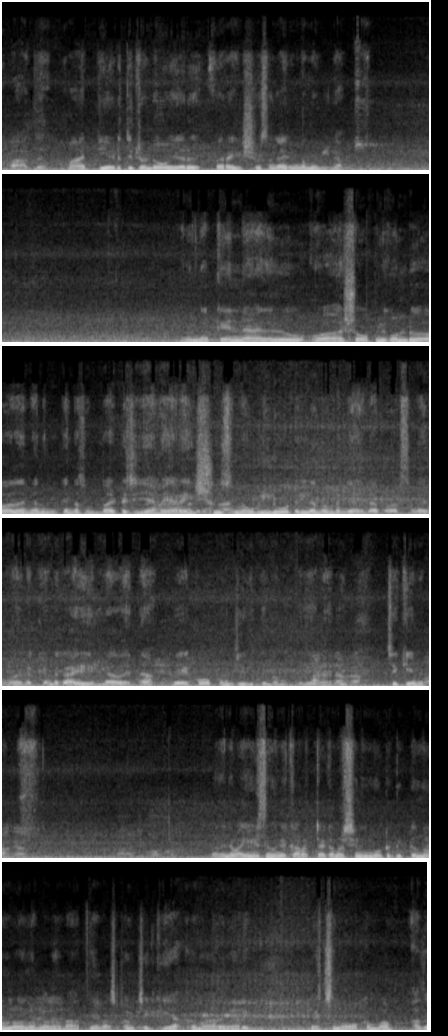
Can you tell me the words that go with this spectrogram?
അപ്പോൾ അത് മാറ്റി എടുത്തിട്ടുണ്ട്. വേറെ വേറെ ഇഷ്യൂസും കാര്യങ്ങളൊന്നുമില്ല. നിങ്ങൾക്ക് തന്നെ അതൊരു ഷോപ്പിൽ കൊണ്ടുപോകാതെ തന്നെ നിങ്ങൾക്ക് തന്നെ സ്വന്തമായിട്ട് ചെയ്യാം. വേറെ ഇഷ്യൂസ് ഒന്നും ഉള്ളിലോട്ടില്ലെന്നുണ്ടെങ്കിൽ അതിന്റെ പേഴ്സും കാര്യങ്ങളും ഇളക്കേണ്ട കാര്യമില്ലാതെ തന്നെ ബാക്ക് ഓപ്പൺ ചെയ്തിട്ട് നമുക്ക് ഇതേ കാര്യം ചെക്ക് ചെയ്യാൻ പറ്റും. അതിന്റെ വയേഴ്സ് നിങ്ങൾക്ക് കറക്റ്റ് കണക്ഷൻ ഇങ്ങോട്ട് കിട്ടുന്നുണ്ടോ എന്നുള്ളത് നമ്മുടെ ആദ്യം ഫസ്റ്റ് ടൈം ചെക്ക് ചെയ്യുക. അത് മാറി മാറി വെച്ച് നോക്കുമ്പം അത്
